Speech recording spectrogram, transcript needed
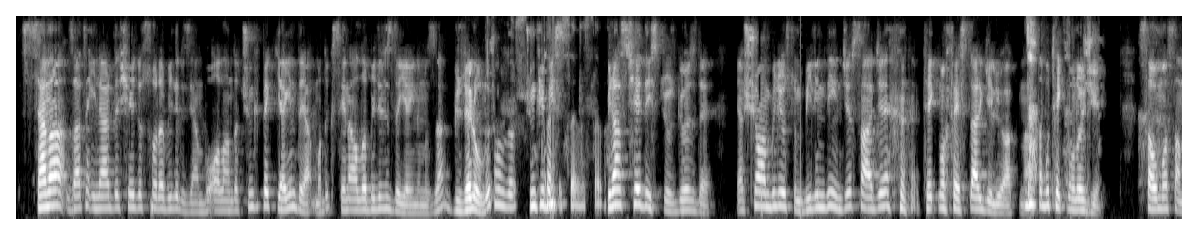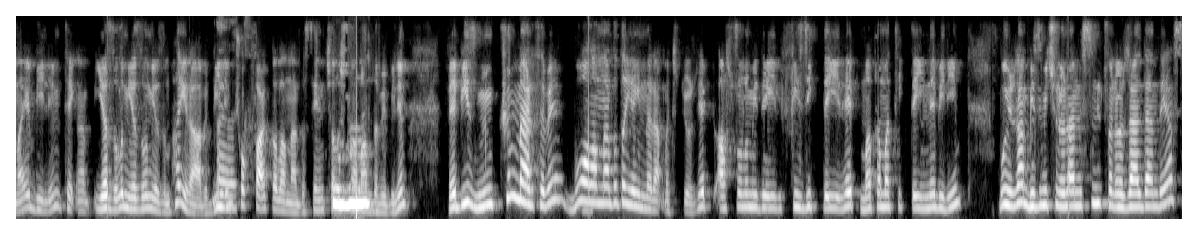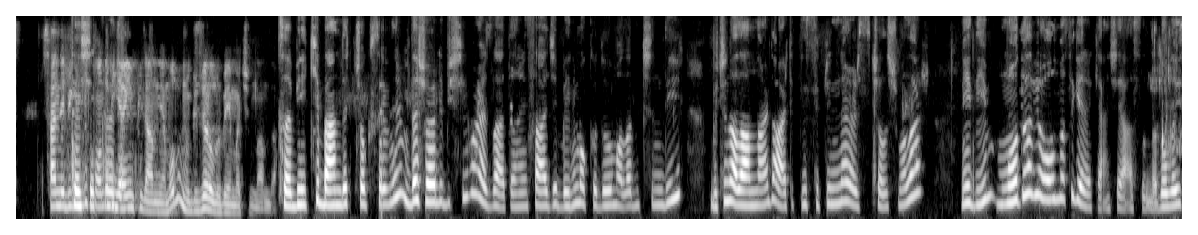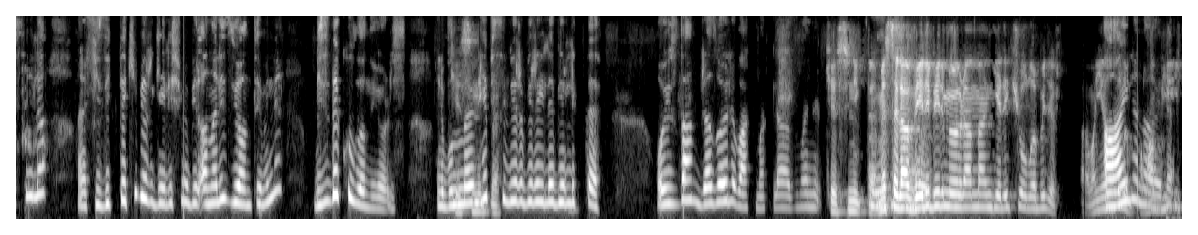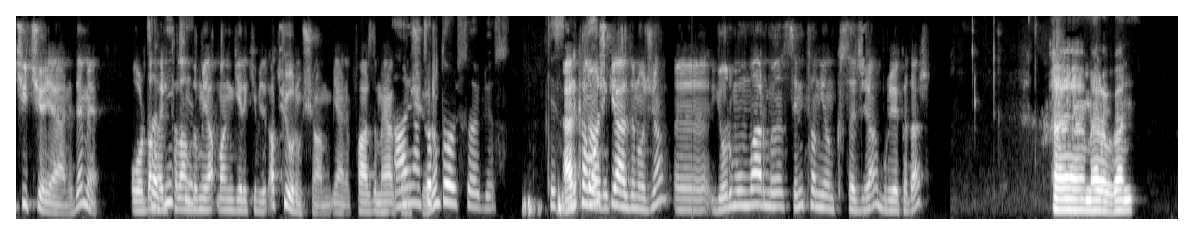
Sana zaten ileride şey de sorabiliriz yani bu alanda. Çünkü pek yayın da yapmadık. Seni alabiliriz de yayınımıza. Güzel olur. Olur. Çünkü Tabii biz seve seve. biraz şey de istiyoruz Gözde. Ya şu an biliyorsun bilim deyince sadece teknofestler geliyor aklına. Aslında bu teknoloji. Savunma sanayi, bilim, tekno- yazılım, yazılım, yazılım. Hayır abi bilim Evet. çok farklı alanlarda. Senin Hı çalıştığın hı. alanda bir bilim. Ve biz mümkün mertebe bu alanlarda da yayınlar yapmak istiyoruz. Hep astronomi değil, fizik değil, hep matematik değil ne bileyim. Bu yüzden bizim için önemlisi lütfen özelden de yaz. Sen de bir Teşekkür konuda bir ederim. yayın planlayalım olur mu? Güzel olur benim açımdan da. Tabii ki ben de çok sevinirim. Bir de şöyle bir şey var zaten hani sadece benim okuduğum alan için değil, bütün alanlarda artık disiplinler arası çalışmalar ne diyeyim moda ve olması gereken şey aslında. Dolayısıyla hani fizikteki bir gelişme, bir analiz yöntemini biz de kullanıyoruz. Hani bunların Kesinlikle. hepsi birbiriyle birlikte. O yüzden biraz öyle bakmak lazım hani Kesinlikle. Mesela veri bilimi öğrenmen gerekiyor olabilir. Ama yazılım Aynen ama bir öyle. iç içe yani değil mi? Orada Tabii ki. haritalandırma yapman gerekebilir. Atıyorum şu an yani farzı meal Aynen konuşuyorum. çok doğru söylüyorsun. Kesinlikle Erkan hoş öyle. geldin hocam. Ee, yorumun var mı? Seni tanıyalım kısaca buraya kadar. Ee, merhaba ben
